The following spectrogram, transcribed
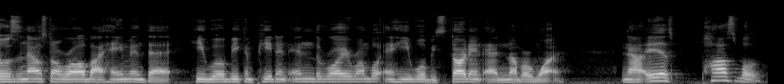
was announced on Raw by Heyman that he will be competing in the Royal Rumble and he will be starting at number one. Now, it is possible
